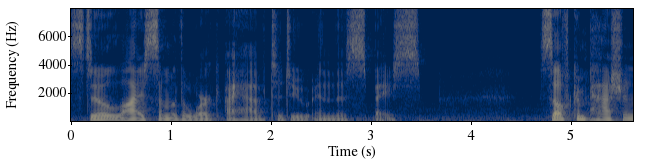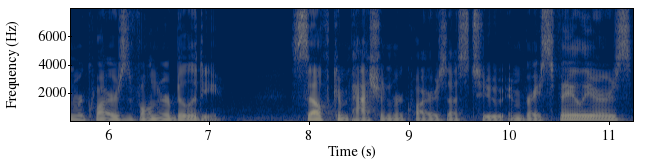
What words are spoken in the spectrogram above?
still lies some of the work I have to do in this space. Self compassion requires vulnerability. Self compassion requires us to embrace failures,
